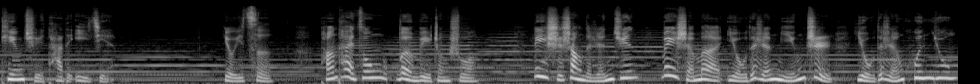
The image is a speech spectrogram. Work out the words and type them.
听取他的意见。有一次，唐太宗问魏征说。历史上的人君为什么有的人明智，有的人昏庸？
